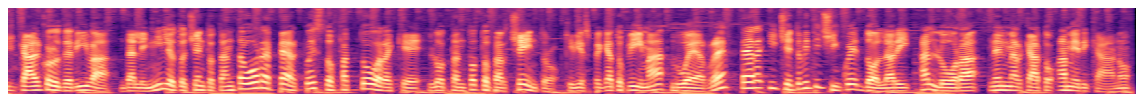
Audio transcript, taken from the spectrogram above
Il calcolo deriva dalle 1880 ore per questo fattore che è l'88% che vi ho spiegato prima, l'UR, per i 125 dollari all'ora nel mercato americano.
